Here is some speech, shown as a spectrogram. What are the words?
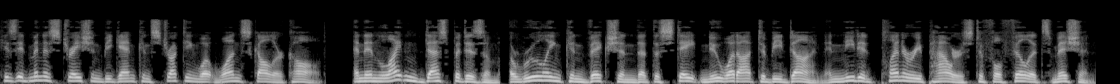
His administration began constructing what one scholar called, "...an enlightened despotism, a ruling conviction that the state knew what ought to be done and needed plenary powers to fulfill its mission."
